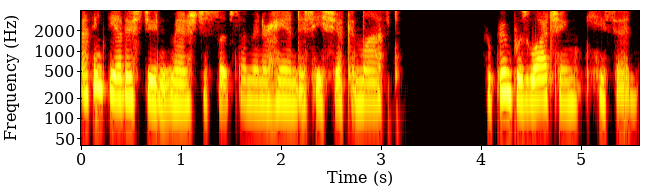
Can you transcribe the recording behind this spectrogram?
I think the other student managed to slip some in her hand as he shook and left. Her pimp was watching, he said.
